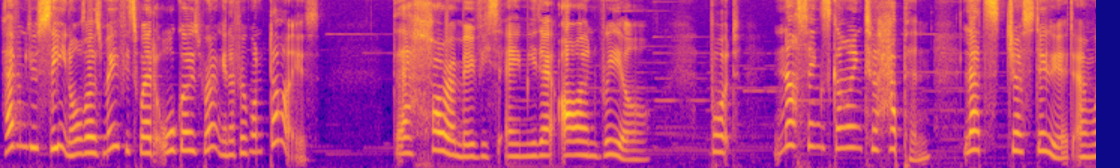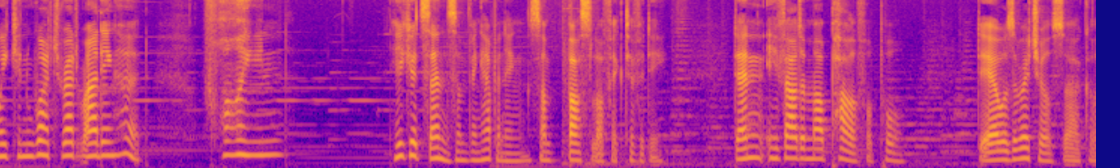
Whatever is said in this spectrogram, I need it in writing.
Haven't you seen all those movies where it all goes wrong and everyone dies? They're horror movies, Amy, they aren't real. But nothing's going to happen. Let's just do it and we can watch Red Riding Hood. Fine. He could sense something happening, some bustle of activity. Then he felt a more powerful pull. There was a ritual circle,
